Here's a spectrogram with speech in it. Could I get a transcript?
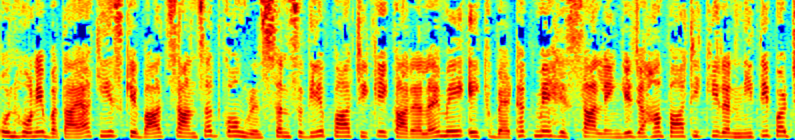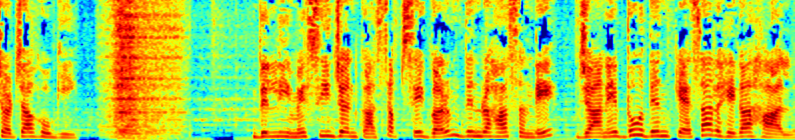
उन्होंने बताया कि इसके बाद सांसद कांग्रेस संसदीय पार्टी के कार्यालय में एक बैठक में हिस्सा लेंगे जहाँ पार्टी की रणनीति पर चर्चा होगी। दिल्ली में सीज़न का सबसे गर्म दिन रहा संडे, जाने दो दिन कैसा रहेगा हाल?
